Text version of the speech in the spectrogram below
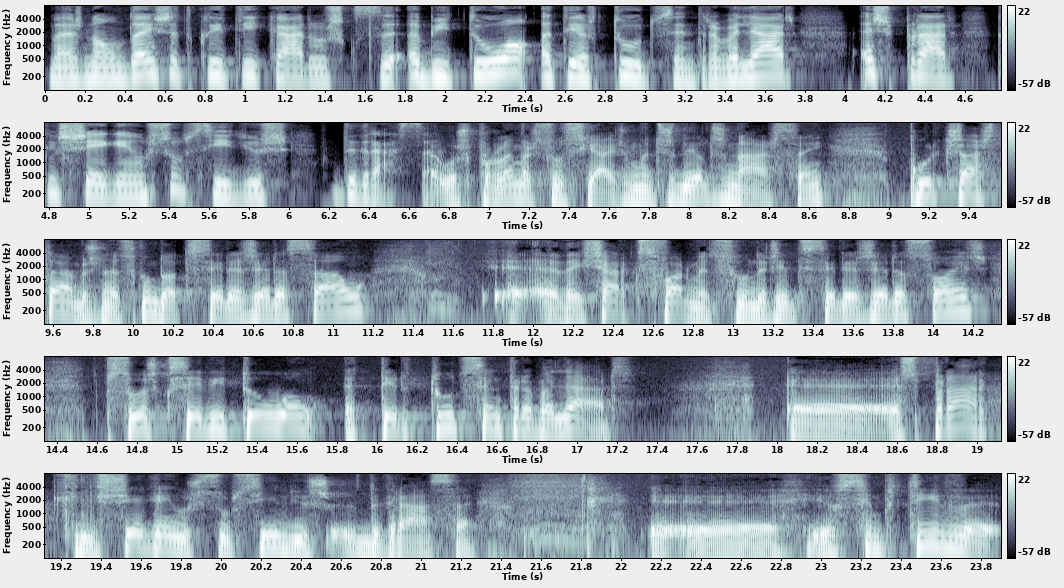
mas não deixa de criticar os que se habituam a ter tudo sem trabalhar, a esperar que lhes cheguem os subsídios de graça. Os problemas sociais, muitos deles nascem porque já estamos na segunda ou terceira geração a deixar que se formem segundas e terceiras gerações de pessoas que se habituam a ter tudo sem trabalhar. A esperar que lhes cheguem os subsídios de graça. Eu sempre tive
